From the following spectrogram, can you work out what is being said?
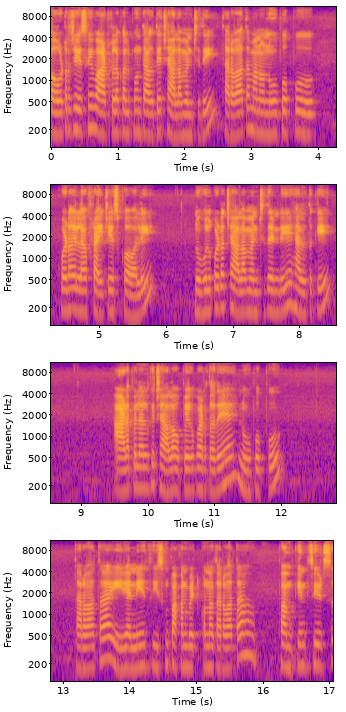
పౌడర్ చేసి వాటర్లో కలుపుకొని తాగితే చాలా మంచిది. తర్వాత మనం నువ్వు పప్పు కూడా ఇలా ఫ్రై చేసుకోవాలి. నువ్వులు కూడా చాలా మంచిదండి హెల్త్కి. ఆడపిల్లలకి చాలా ఉపయోగపడుతుంది నువ్వు పప్పు తర్వాత ఇవన్నీ తీసుకుని పక్కన పెట్టుకున్న తర్వాత పంకిన్ సీడ్స్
